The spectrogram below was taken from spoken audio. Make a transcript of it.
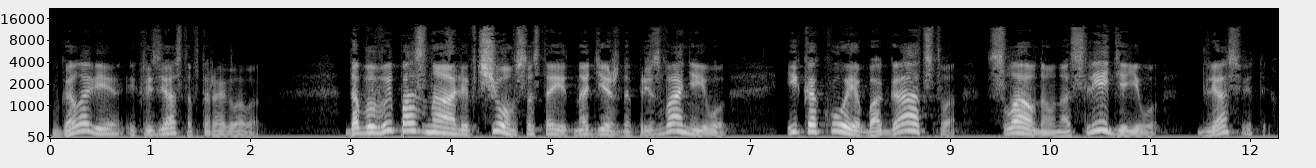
В голове, Экклезиаста, вторая глава. Дабы вы познали, в чем состоит надежда призвания Его – и какое богатство славного наследия его для святых.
